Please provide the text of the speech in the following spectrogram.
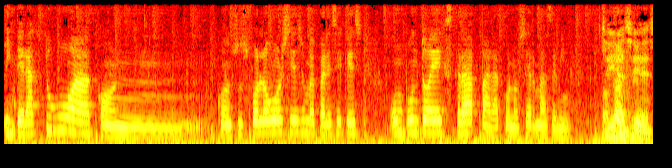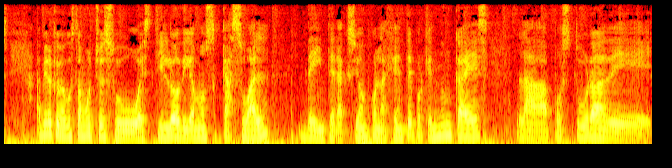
interactúa con, con sus followers y eso me parece que es un punto extra para conocer más de vino. Sí, así es. A mí lo que me gusta mucho es su estilo, digamos, casual de interacción con la gente, porque nunca es la postura de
